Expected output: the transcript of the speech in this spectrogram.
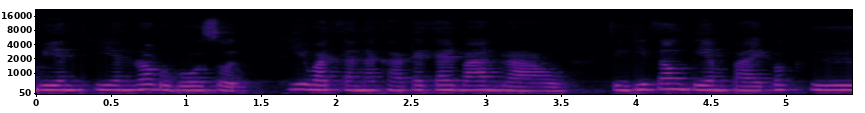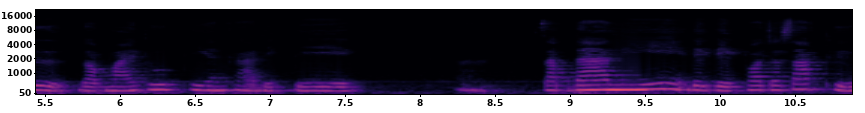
เวียนเทียนรอบอุโบสถที่วัดกันนะคะ ใกล้ๆบ้านเรา สิ่งที่ต้องเตรียมไปก็คือ ดอกไม้ทูบเทียนค่ะเด็กๆ สัปดาห์นี้เด็กๆ พอจะทราบถึง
